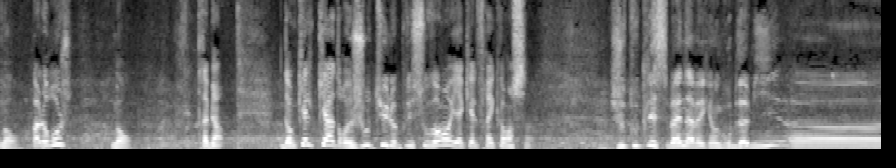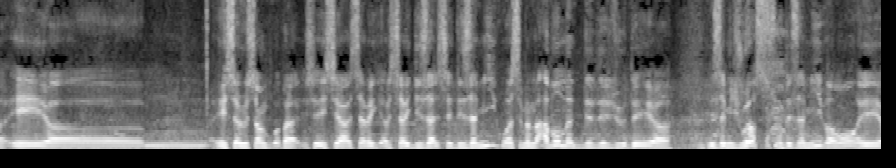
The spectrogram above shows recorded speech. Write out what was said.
Non, Pas le rouge? Non. Très bien. Dans quel cadre joues-tu le plus souvent et à quelle fréquence? Je joue toutes les semaines avec un groupe d'amis euh, et euh, et c'est, voilà, avec, des, amis quoi. C'est même avant même des, des, jeux- des, euh, des amis joueurs, ce sont des amis vraiment et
